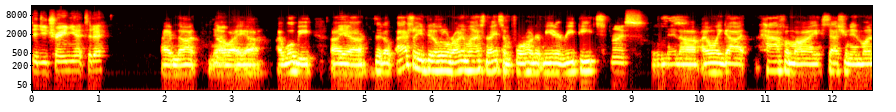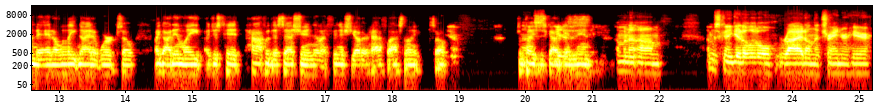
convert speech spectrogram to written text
did you train yet today? I have not. No, no. I uh I will be. I uh did a, I actually did a little running last night, some 400 meter repeats. Nice. And then uh, I only got half of my session in Monday at a late night at work, so I got in late. I just hit half of the session and I finished the other half last night. So yeah. sometimes you just gotta yeah. get it in. I'm gonna um I'm just gonna get a little ride on the trainer here.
